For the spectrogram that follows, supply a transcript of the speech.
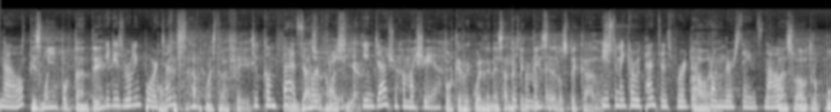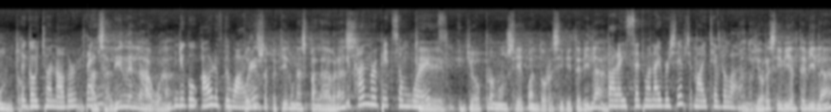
now es muy importante it is really important confesar nuestra fe en Yahshua HaMashiach. in HaMashiach. Porque recuerden, es arrepentirse remember, de los pecados. Is to make a repentance for their, Ahora, from their sins. Now, Paso a otro punto. I go to another thing. Al salir del agua, you go out of the water, puedes repetir unas palabras you can que yo pronuncié cuando recibí Tevilá. Cuando yo recibí el Tevilá,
